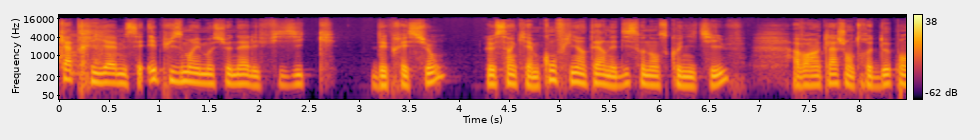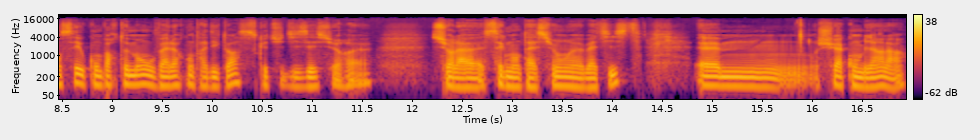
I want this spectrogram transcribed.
quatrième, c'est épuisement émotionnel et physique, dépression. Le cinquième, conflit interne et dissonance cognitive. Avoir un clash entre deux pensées ou comportements ou valeurs contradictoires, c'est ce que tu disais sur, euh, sur la segmentation, euh, Baptiste. Euh, je suis à combien là?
